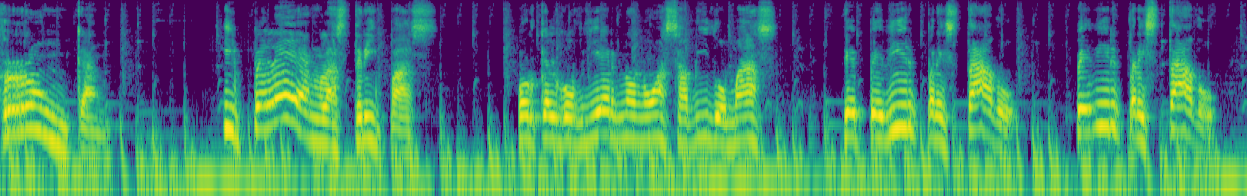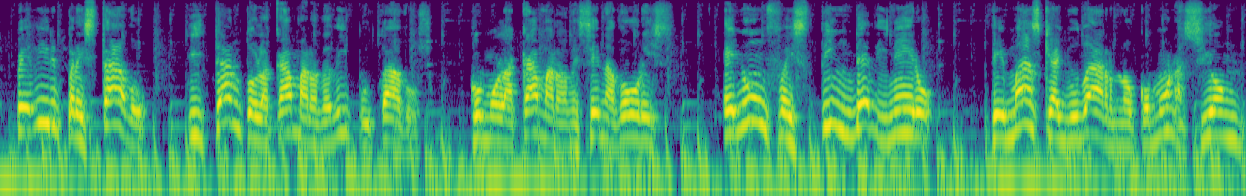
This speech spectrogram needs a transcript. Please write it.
roncan y pelean las tripas porque el gobierno no ha sabido más que pedir prestado, pedir prestado, pedir prestado y tanto la Cámara de Diputados como la Cámara de Senadores en un festín de dinero que más que ayudarnos como nación,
